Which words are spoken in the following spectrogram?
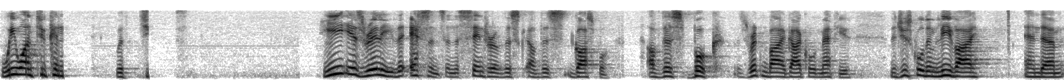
we want to connect with Jesus. He is really the essence and the center of this, of this gospel, of this book. It's written by a guy called Matthew. The Jews called him Levi, and um,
